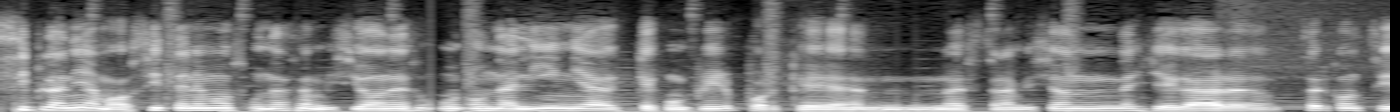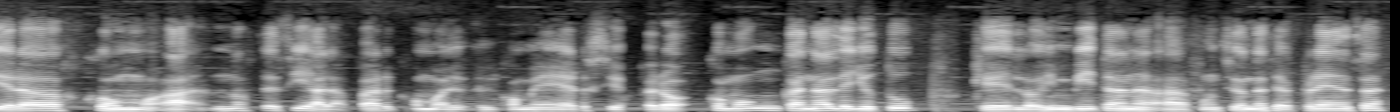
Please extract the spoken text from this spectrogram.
sí planeamos, sí tenemos unas ambiciones, una línea que cumplir porque nuestra ambición es llegar a ser considerados como, no sé si a la par como el, comercio, pero como un canal de YouTube que los invitan a, a funciones de prensa,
